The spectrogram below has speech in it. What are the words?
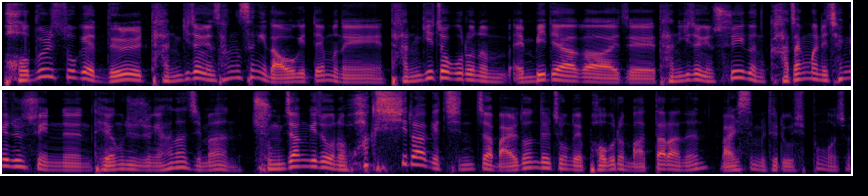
버블 속에 늘 단기적인 상승이 나오기 때문에 단기적으로는 엔비디아가 이제 단기적인 수익은 가장 많이 챙겨줄 수 있는 대형주 중에 하나지만 중장기적으로는 확실하게 진짜 말도 안 될 정도의 버블은 맞다라는 말씀을 드리고 싶은 거죠.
